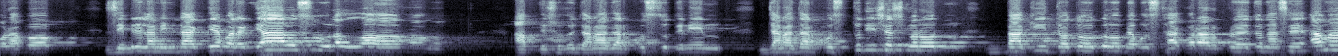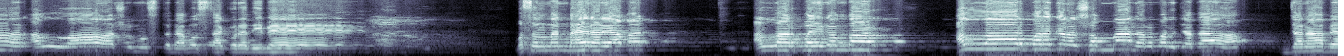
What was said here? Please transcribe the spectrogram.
পড়াবো? জিবরিল আমিন ডাক দিয়ে বলেন, ইয়া রাসূলুল্লাহ আপনি শুধু জানাজার প্রস্তুতি নিন, জানাজার প্রস্তুতি শেষ করুন, বাকি যতগুলো ব্যবস্থা করার প্রয়োজন আছে, আমার আল্লাহ সমস্ত ব্যবস্থা করে দিবে। মুসলমান ভাইরারে আমার, আল্লাহর পয়গম্বর, আল্লাহর পরে যারা সম্মান আর মর্যাদা, জানাবে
